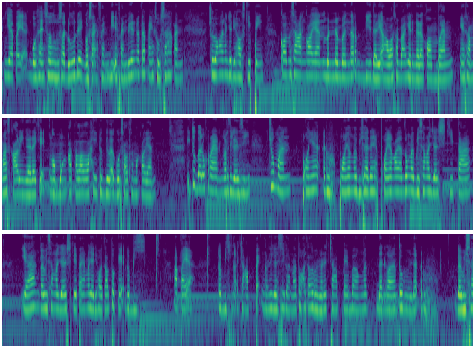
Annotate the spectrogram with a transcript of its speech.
Ya apa ya gak usah susah-susah dulu deh gak usah F&B F&B kan katanya pengen susah kan coba kalian jadi housekeeping. Kalau misalkan kalian bener-bener di dari awal sampai akhir nggak ada komplain ya sama sekali nggak ada kayak ngomong kata lelah itu gila gue salut sama kalian. Itu baru keren ngerti gak sih? Cuman pokoknya aduh pokoknya nggak bisa deh. Pokoknya kalian tuh nggak bisa ngejudge kita ya. Nggak bisa ngejudge kita yang jadi hotel tuh kayak lebih apa ya lebih nggak capek ngerti gak sih? Karena tuh hotel bener-bener capek banget dan kalian tuh bener-bener aduh nggak bisa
